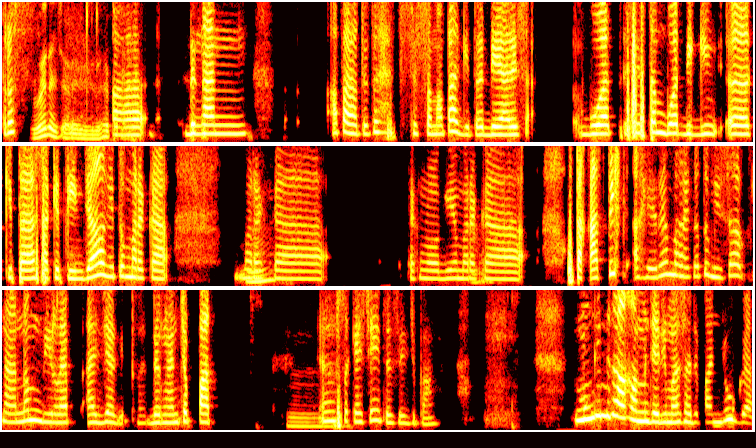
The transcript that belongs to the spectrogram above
Terus gimana caranya di lab? Uh, dengan apa waktu itu sistem apa gitu dialis buat sistem buat di, uh, kita sakit ginjal gitu mereka mereka hmm. teknologi mereka otak atik akhirnya mereka tuh bisa nanam di lab aja gitu dengan cepat hmm. yang sekece itu sih Jepang mungkin itu akan menjadi masa depan juga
